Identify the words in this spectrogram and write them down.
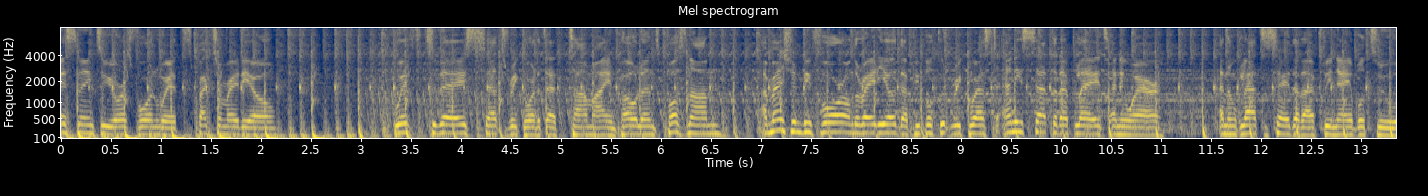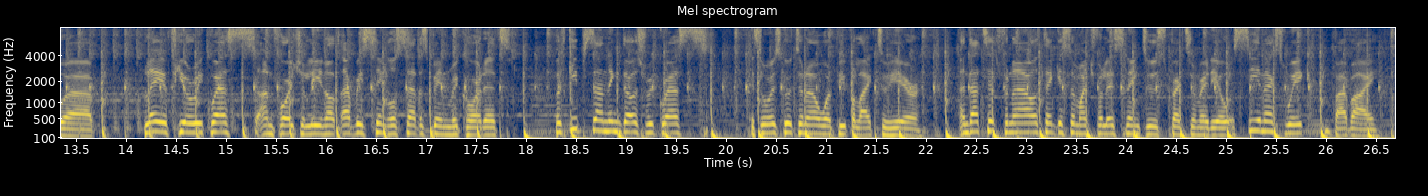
listening to Joris Voorn with Spectrum Radio. With today's set recorded at Tama in Poland, Poznan. I mentioned before on the radio that people could request any set that I played anywhere. And I'm glad to say that I've been able to uh, play a few requests. Unfortunately, not every single set has been recorded. But keep sending those requests. It's always good to know what people like to hear. And that's it for now. Thank you so much for listening to Spectrum Radio. See you next week. Bye bye.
